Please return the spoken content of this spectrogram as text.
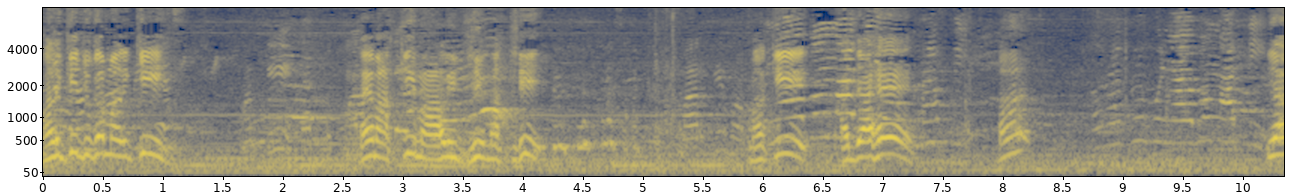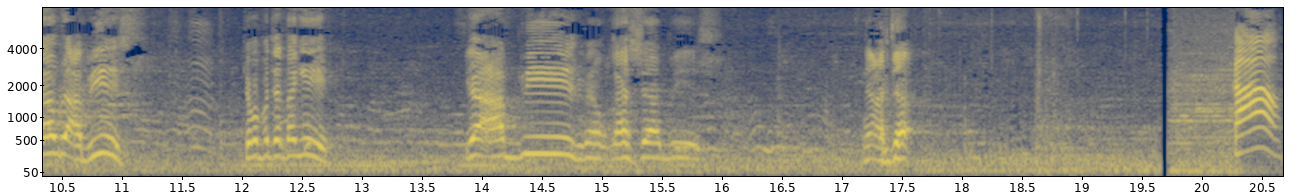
Maliki juga Maliki. Eh Maki, Maliki, Maki. Maki, Ajahe. Hah? Ya udah habis. Coba pencet lagi. Ya habis, aku kasih habis. Ini aja. Kal.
